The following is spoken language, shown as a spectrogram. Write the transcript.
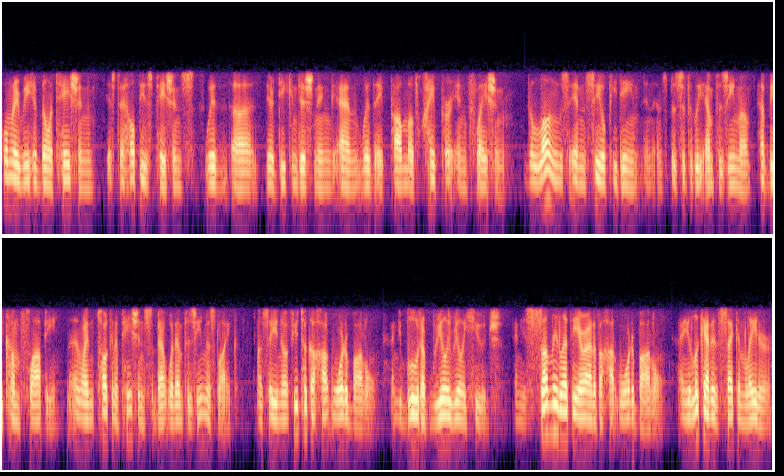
pulmonary rehabilitation is to help these patients with uh, their deconditioning and with a problem of hyperinflation. The lungs in COPD, and specifically emphysema, have become floppy. And when I'm talking to patients about what emphysema is like, I'll say, you know, if you took a hot water bottle and you blew it up really, really huge, and you suddenly let the air out of a hot water bottle, and you look at it a second later,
